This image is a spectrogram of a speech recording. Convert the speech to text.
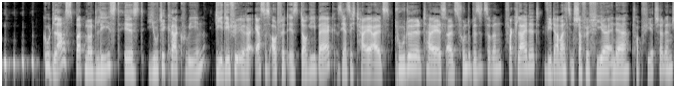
Gut, last but not least ist Utica Queen. Die Idee für ihr erstes Outfit ist Doggy Bag. Sie hat sich teils als Pudel, teils als Hundebesitzerin verkleidet, wie damals in Staffel 4 in der Top 4 Challenge.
